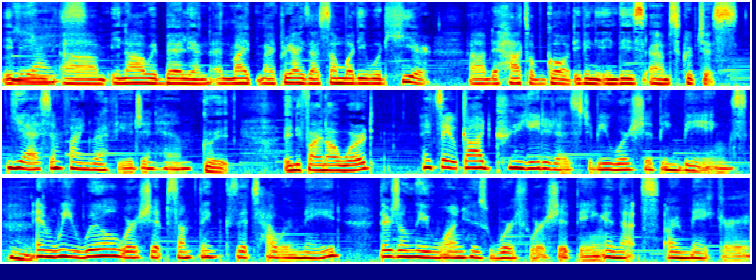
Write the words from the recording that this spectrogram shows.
even yes. um, in our rebellion. And my, my prayer is that somebody would hear um, the heart of God, even in these um, scriptures. Yes, and find refuge in Him. Great. Any final word? I'd say God created us to be worshiping beings, hmm. and we will worship something because it's how we're made. There's only one who's worth worshiping, and that's our Maker.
